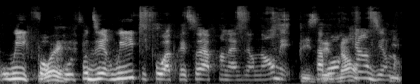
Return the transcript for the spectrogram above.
oui, il faut, faut, dire oui, puis il faut après ça apprendre à dire non, mais savoir quand dire non.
